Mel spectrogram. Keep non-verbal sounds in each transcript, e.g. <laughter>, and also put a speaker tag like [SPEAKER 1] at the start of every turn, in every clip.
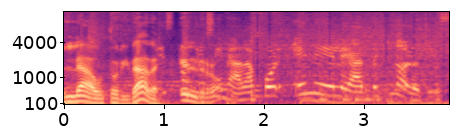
[SPEAKER 1] La autoridad,
[SPEAKER 2] es
[SPEAKER 1] el
[SPEAKER 2] por NLA Technologies.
